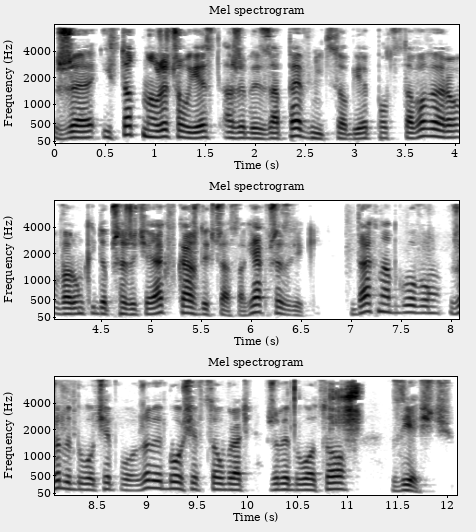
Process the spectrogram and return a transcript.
że istotną rzeczą jest, ażeby zapewnić sobie podstawowe warunki do przeżycia, jak w każdych czasach, jak przez wieki. Dach nad głową, żeby było ciepło, żeby było się w co ubrać, żeby było co zjeść.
